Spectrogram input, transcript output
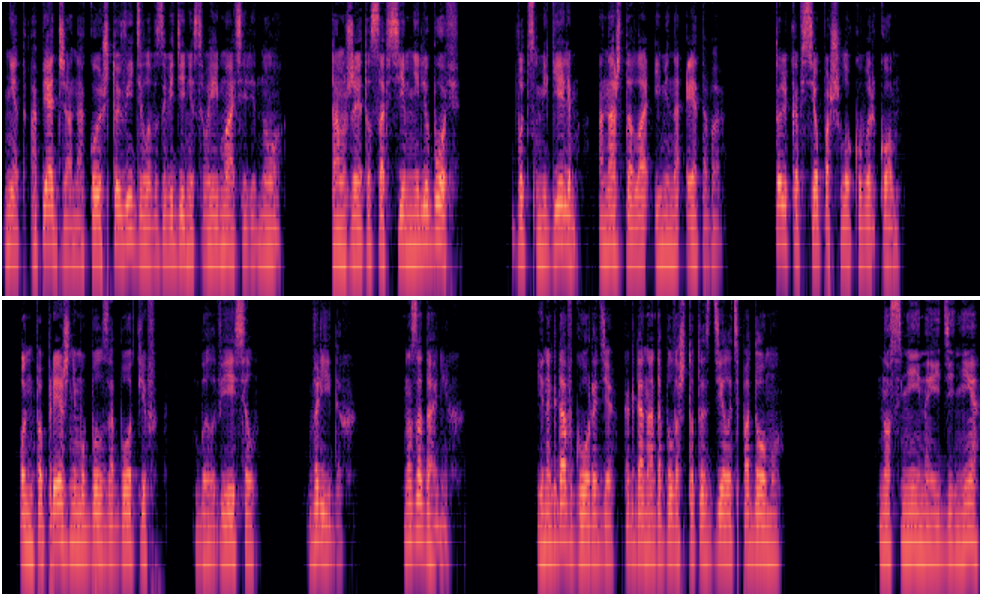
Нет, опять же, она кое-что видела в заведении своей матери, но там же это совсем не любовь. Вот с Мигелем она ждала именно этого. Только все пошло кувырком. Он по-прежнему был заботлив, был весел, в ридах, на заданиях. Иногда в городе, когда надо было что-то сделать по дому. Но с ней наедине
